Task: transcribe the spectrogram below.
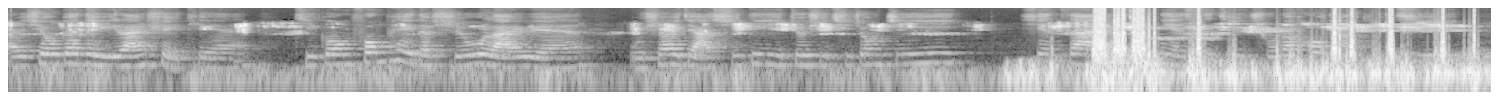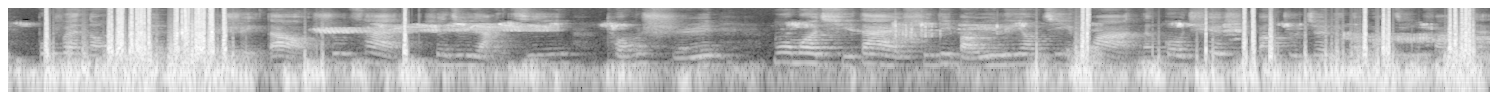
而休耕的宜兰水田提供丰沛的食物来源，五十二甲湿地就是其中之一。现在今年四季，除了候鸟停栖，部分农村种植水稻、蔬菜，甚至养鸡，同时期待湿地保育利用计划能够确实帮助这里的环境发展。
